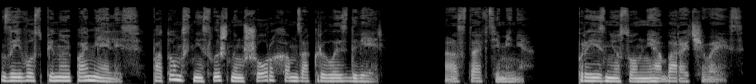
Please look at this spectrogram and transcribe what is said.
За его спиной помялись, потом с неслышным шорохом закрылась дверь. «Оставьте меня», — произнес он, не оборачиваясь.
